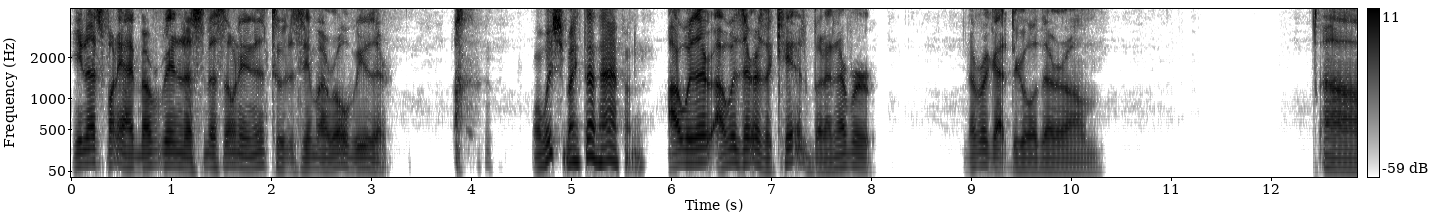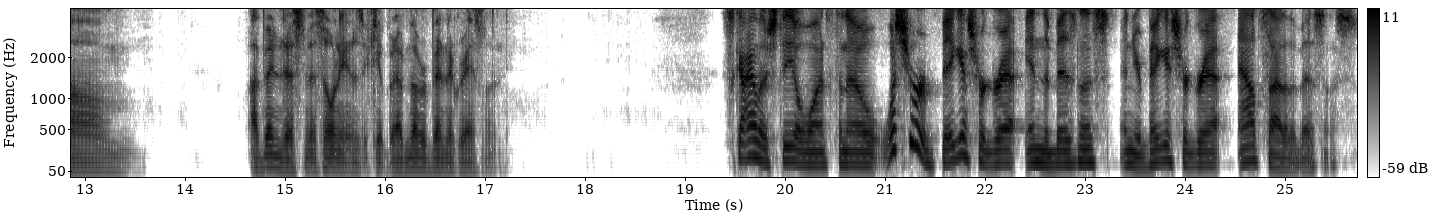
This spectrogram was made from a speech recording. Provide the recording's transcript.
You know, it's funny. I've never been to the Smithsonian Institute to see my robe either. Well, we should make that happen. I was there. I was there as a kid, but I never, never got to go there. Um, um, I've been to the Smithsonian as a kid, but I've never been to Graceland. Skylar Steele wants to know what's your biggest regret in the business and your biggest regret outside of the business?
